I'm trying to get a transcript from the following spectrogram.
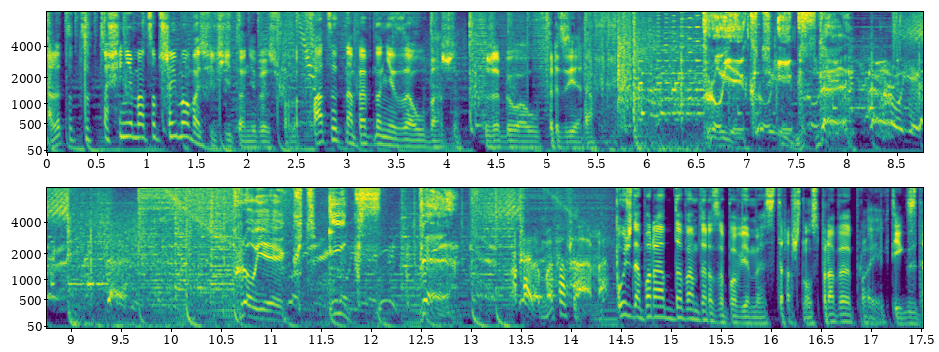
Ale to, to, to się nie ma co przejmować, jeśli to nie wyszło. No, facet na pewno nie zauważy, że była u fryzjera. Projekt XD. Projekt XD. RMFFM. Późna pora, to wam teraz opowiemy straszną sprawę, projekt XD.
